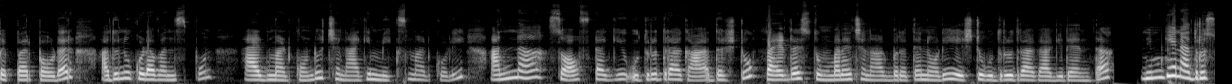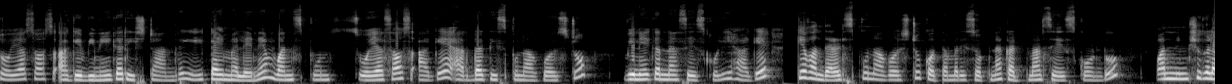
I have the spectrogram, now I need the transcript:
ಪೆಪ್ಪರ್ ಪೌಡರ್ ಅದನ್ನು ಕೂಡ ಒಂದು ಸ್ಪೂನ್ ಆ್ಯಡ್ ಮಾಡಿಕೊಂಡು ಚೆನ್ನಾಗಿ ಮಿಕ್ಸ್ ಮಾಡ್ಕೊಳ್ಳಿ. ಅನ್ನ ಸಾಫ್ಟಾಗಿ ಉದುರುದ್ರಾಗ ಆದಷ್ಟು ಫ್ರೈಡ್ ರೈಸ್ ತುಂಬಾ ಚೆನ್ನಾಗಿ ಬರುತ್ತೆ. ನೋಡಿ ಎಷ್ಟು ಉದ್ರುದ್ರಾಗಿದೆ ಅಂತ. ನಿಮ್ಗೇನಾದರೂ ಸೋಯಾ ಸಾಸ್ ಹಾಗೆ ವಿನೇಗರ್ ಇಷ್ಟ ಅಂದರೆ ಈ ಟೈಮಲ್ಲೇ ಒಂದು ಸ್ಪೂನ್ ಸೋಯಾ ಸಾಸ್ ಹಾಗೆ ಅರ್ಧ ಟೀ ಸ್ಪೂನ್ ಆಗುವಷ್ಟು ವಿನೇಗರ್ನ ಸೇರಿಸ್ಕೊಳ್ಳಿ ಹಾಗೆ ಒಂದೆರಡು ಸ್ಪೂನ್ ಆಗುವಷ್ಟು ಕೊತ್ತಂಬರಿ ಸೊಪ್ಪನ್ನ ಕಟ್ ಮಾಡಿ ಸೇರಿಸ್ಕೊಂಡು ಒಂದು ನಿಮಿಷಗಳ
